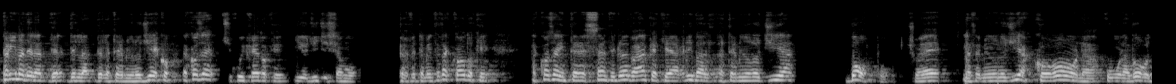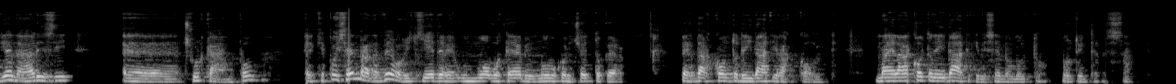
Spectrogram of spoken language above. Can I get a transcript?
prima della, della, della, terminologia, ecco, la cosa su cui credo che io e Gigi siamo perfettamente d'accordo, che la cosa interessante della branca è che arriva la terminologia dopo, cioè la terminologia corona un lavoro di analisi eh, sul campo eh, che poi sembra davvero richiedere un nuovo termine, un nuovo concetto per, per dar conto dei dati raccolti, ma è la raccolta dei dati che mi sembra molto, molto interessante.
